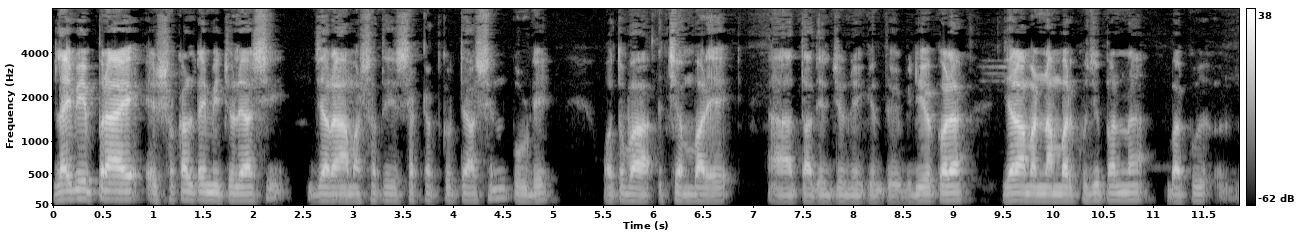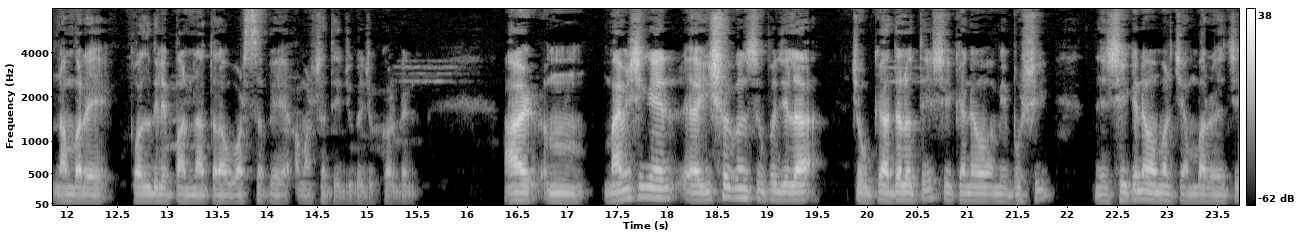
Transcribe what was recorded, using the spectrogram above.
লাইভে প্রায় সকাল টাইমে চলে আসি। যারা আমার সাথে সাক্ষাৎ করতে আসেন কোর্টে অথবা চেম্বারে তাদের জন্যই কিন্তু ভিডিও করা। যারা আমার নাম্বার খুঁজে পান না বা নাম্বারে কল দিলে পান না, তারা হোয়াটসঅ্যাপে আমার সাথে যোগাযোগ করবেন। আর ময়মনসিংহের ঈশ্বরগঞ্জ উপজেলা চৌকি আদালতে সেখানেও আমি বসি। সেখানেও আমার চেম্বার রয়েছে,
